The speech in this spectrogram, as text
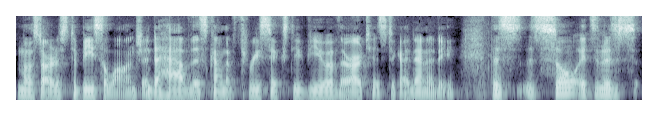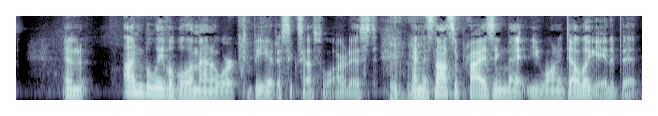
most artists to be Solange and to have this kind of 360 view of their artistic identity. This is so it's an, an unbelievable amount of work to be at a successful artist. Mhm. And it's not surprising that you want to delegate a bit.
